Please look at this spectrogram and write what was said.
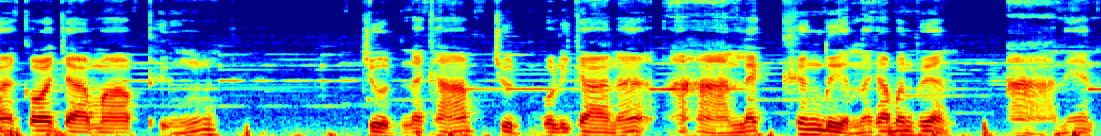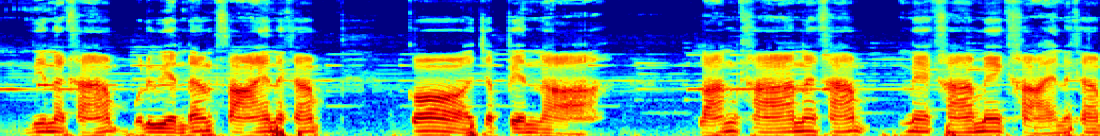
ฮะก็จะมาถึงจุดนะครับ จุดบริการนะอาหารและเครื่องดื่มนะครับเพื่อนๆอ่าเนี่ยนี่นะครับบริเวณด้านซ้ายนะครับ ก็จะเป็นอ่าร้านค้านะครับ แม่ค้าแม่ขายนะครับ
